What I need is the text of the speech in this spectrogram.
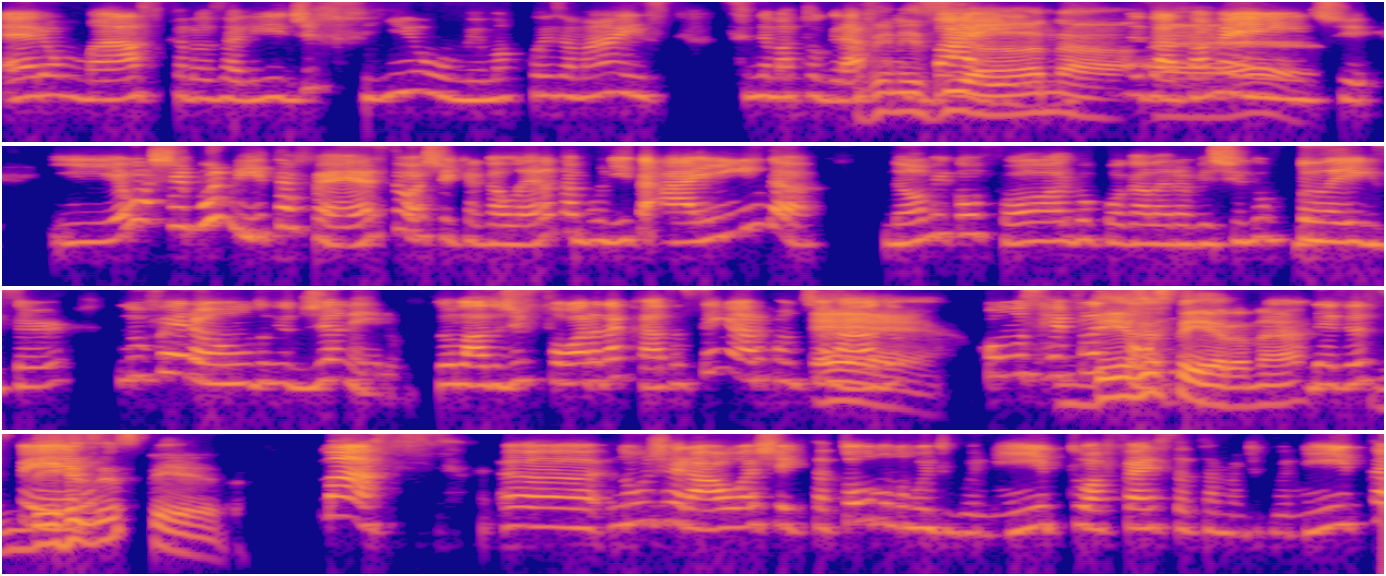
eram máscaras ali de filme, uma coisa mais cinematográfica. Veneziana. Exatamente. É. E eu achei bonita a festa, eu achei que a galera tá bonita ainda não me conformo com a galera vestindo blazer no verão do Rio de Janeiro, do lado de fora da casa, sem ar-condicionado, é... com os refletores. Desespero, né? Desespero. Desespero. Mas, uh, no geral, achei que tá todo mundo muito bonito, a festa tá muito bonita.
